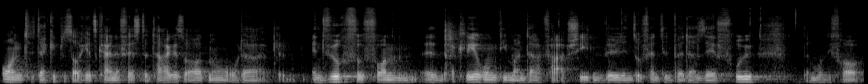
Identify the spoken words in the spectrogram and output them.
Und da gibt es auch jetzt keine feste Tagesordnung oder Entwürfe von äh, Erklärungen, die man da verabschieden will. Insofern sind wir da sehr früh. Da muss ich Frau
